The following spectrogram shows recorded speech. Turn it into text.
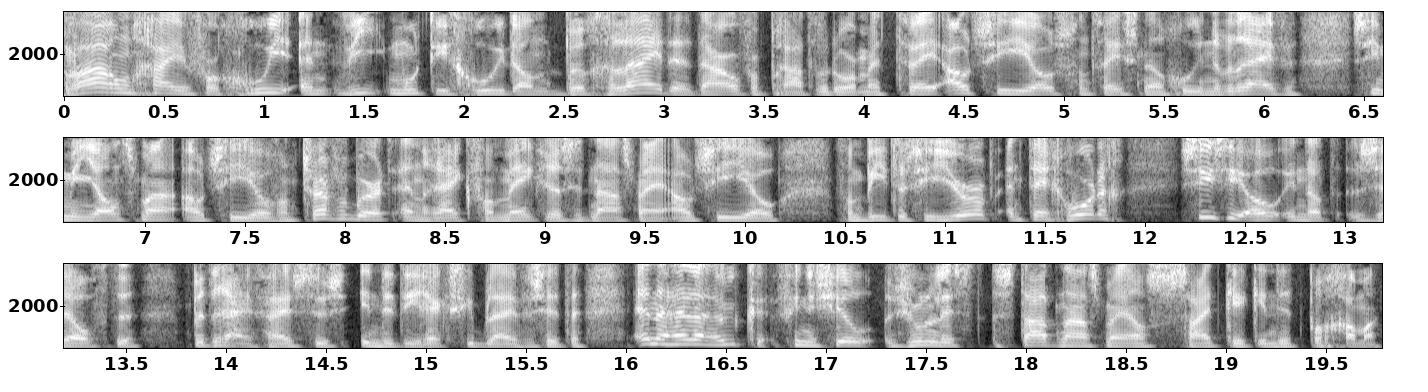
Waarom ga je voor groei en wie moet die groei dan begeleiden? Daarover praten we door met twee oud-CEO's van twee snel groeiende bedrijven. Simon Jansma, oud-CEO van Travelbird... en Rijk van Meekeren zit naast mij, oud-CEO van B2C Europe... en tegenwoordig CCO in datzelfde bedrijf. Hij is dus in de directie blijven zitten. En Helle Huuk, financieel journalist, staat naast mij als sidekick in dit programma.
